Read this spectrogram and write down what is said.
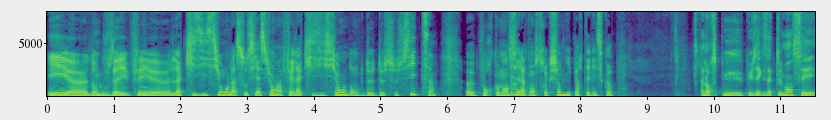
et euh, donc vous avez fait l'acquisition, l'association a fait l'acquisition donc de, de, ce site pour commencer la construction de l'hypertélescope. Alors plus plus exactement, c'est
